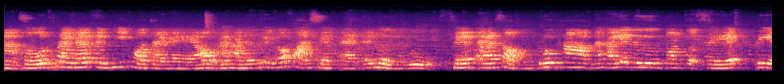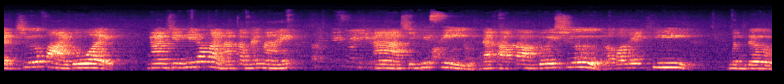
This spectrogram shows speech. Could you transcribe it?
อ่าสมมติใครได้เป็นที่พอใจแล้วนะคะนักเรียนก็ไฟล์เซฟแอดได้เลยนะลูกเซฟแอดสองรูปภาพนะคะ อย่าลืมตอนกดเซฟเปลี่ยนชื่อไฟล์ด้วย งานชิ้นที่เท่าไหร่นะจำได้ไหมอ่าชิ้นที่สี่นะคะ ตามด้วยชื่อแล้วก็เลขที่เหมือนเดิม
